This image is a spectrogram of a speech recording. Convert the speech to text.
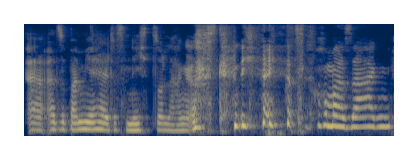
Äh, also bei mir hält es nicht so lange. Das kann ich ja jetzt noch mal sagen.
